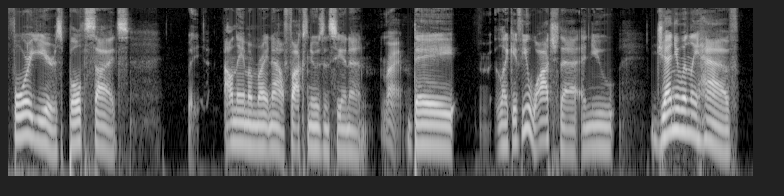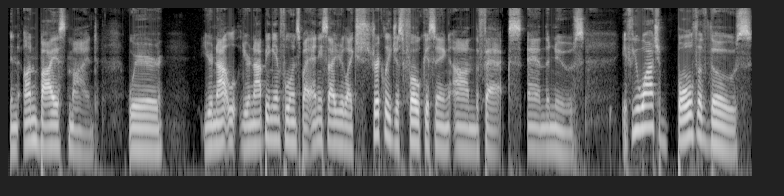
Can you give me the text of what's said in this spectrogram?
four years, both sides, I'll name them right now: Fox News and CNN. Right. they like if you watch that and you genuinely have an unbiased mind where you're not you're not being influenced by any side you're like strictly just focusing on the facts and the news if you watch both of those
